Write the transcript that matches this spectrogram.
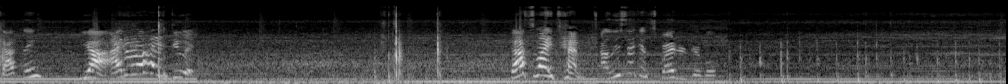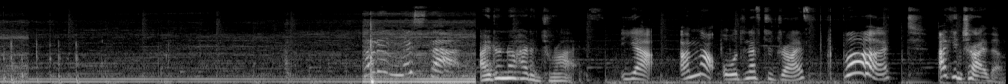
That thing? Yeah, I don't know how to do it. That's my attempt. At least I can spider dribble. That? I don't know how to drive. Yeah, I'm not old enough to drive, but I can try though.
